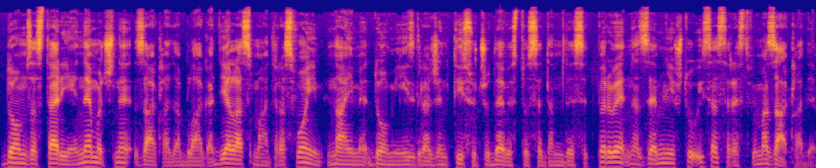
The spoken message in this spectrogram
Dom za starije i nemoćne zaklada Blaga djela smatra svojim. Naime, dom je izgrađen 1971. na zemljištu i sa sredstvima zaklade.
